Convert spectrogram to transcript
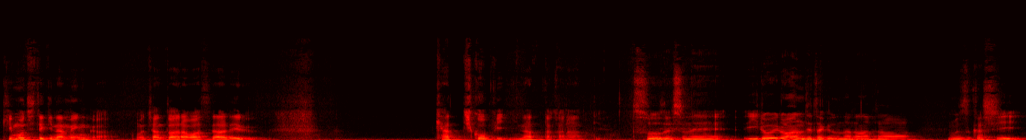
気持ち的な面がちゃんと表せられるキャッチコピーになったかなっていう。そうですね。いろいろ編んでたけどなかなか難しい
